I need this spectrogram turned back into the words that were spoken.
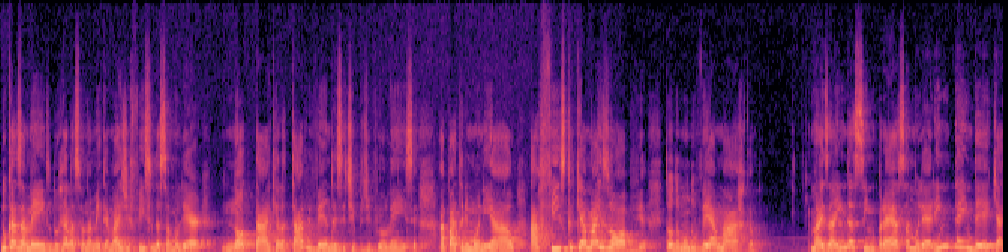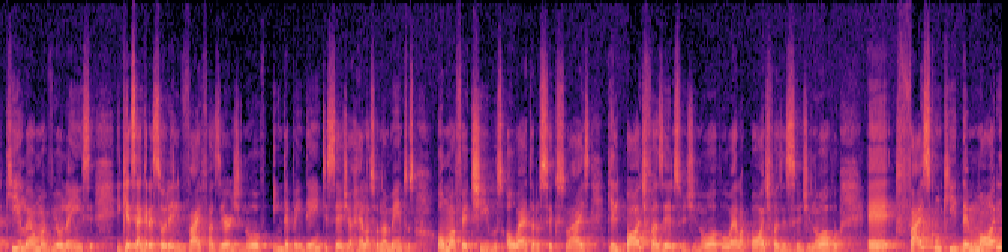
do casamento, do relacionamento, é mais difícil dessa mulher notar que ela está vivendo esse esse tipo de violência, a patrimonial, a física, que é a mais óbvia. Todo mundo vê a marca. Mas ainda assim, para essa mulher entender que aquilo é uma violência e que esse agressor ele vai fazer de novo, independente seja relacionamentos homoafetivos ou heterossexuais, que ele pode fazer isso de novo ou ela pode fazer isso de novo, é, faz com que demore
